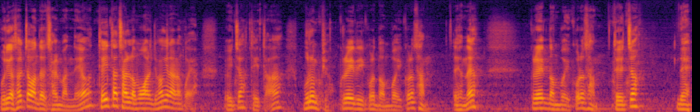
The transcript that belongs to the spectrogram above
우리가 설정한 대로 잘 맞네요. 데이터 잘 넘어가는지 확인하는 거예요. 여기 있죠? 데이터 물음표 그레이드 이꼬로 넘버 이꼬로 3 되셨나요? 그레이드 넘버 이꼬로 3 되셨죠? 네.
